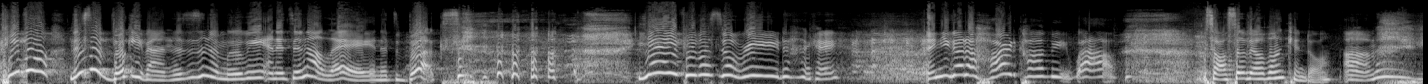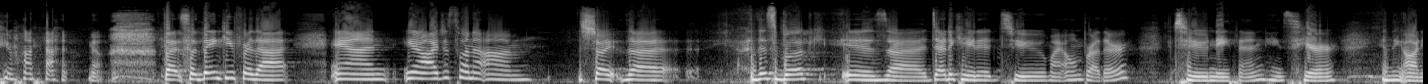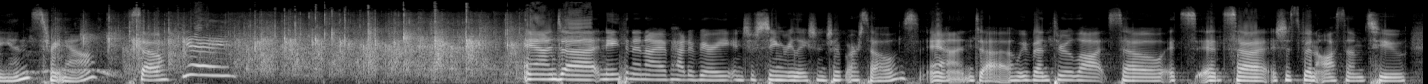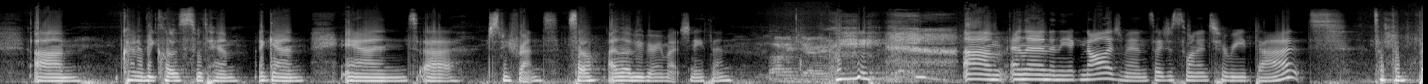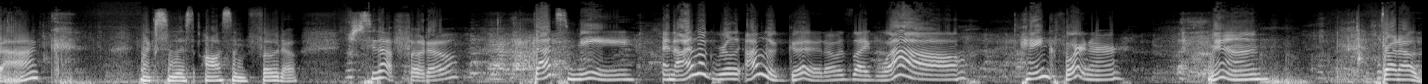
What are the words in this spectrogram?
People, this is a book event. This isn't a movie, and it's in LA, and it's books. Yay, people still read, okay? And you got a hard copy, wow. It's also available on Kindle um, if you want that. No. But so thank you for that. And, you know, I just want to um, show the this book is uh, dedicated to my own brother, to Nathan. He's here in the audience right now. So, yay! And uh, Nathan and I have had a very interesting relationship ourselves, and uh, we've been through a lot. So it's it's uh, it's just been awesome to um, kind of be close with him again and uh, just be friends. So I love you very much, Nathan. Love you, Carrie. um, and then in the acknowledgments, I just wanted to read that. It's at the back next to this awesome photo. Did you see that photo? That's me. And I look really, I look good. I was like, wow, Hank Fortener. Man. Brought out,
